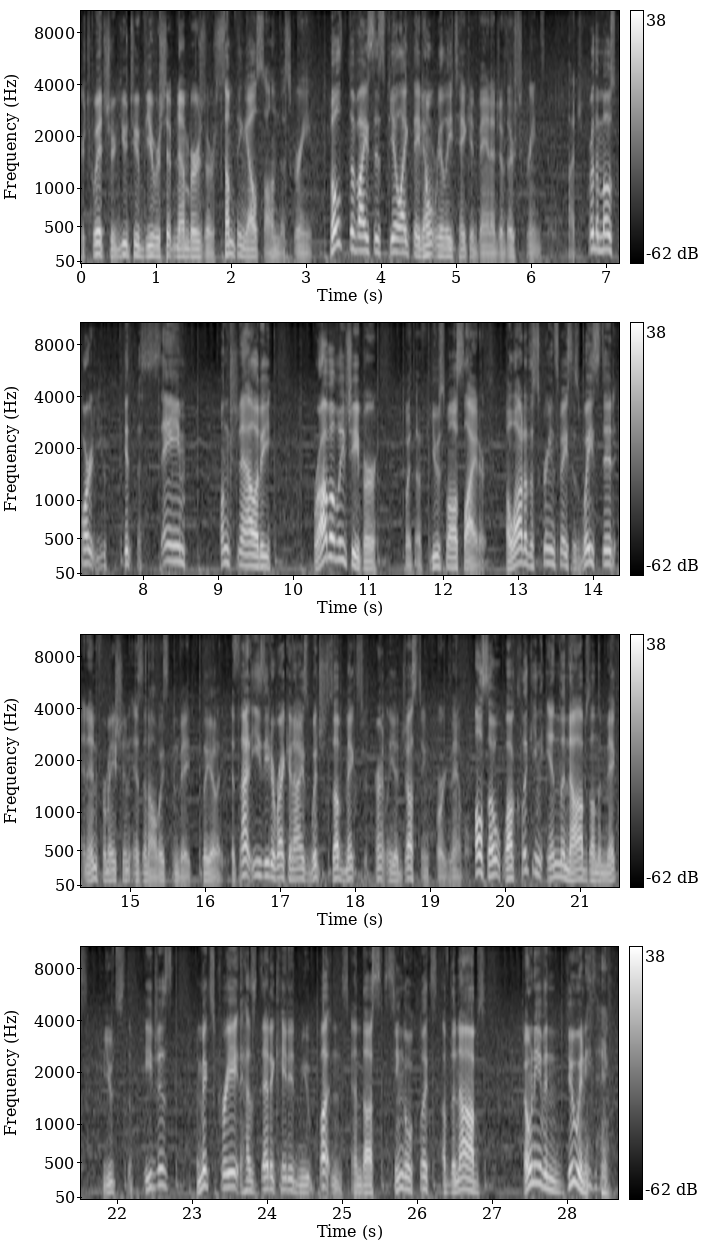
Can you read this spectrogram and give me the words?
your Twitch or YouTube viewership numbers, or something else on the screen. Both devices feel like they don't really take advantage of their screens much. For the most part, you get the same functionality, probably cheaper, with a few small sliders. A lot of the screen space is wasted and information isn't always conveyed clearly. It's not easy to recognize which submix you're currently adjusting, for example. Also, while clicking in the knobs on the mix mutes the pages, the Mix Create has dedicated mute buttons, and thus single clicks of the knobs don't even do anything.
